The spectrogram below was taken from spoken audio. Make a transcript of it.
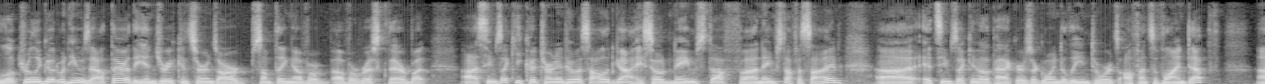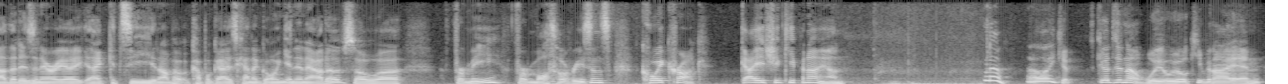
looked really good when he was out there. The injury concerns are something of a of a risk there, but uh, seems like he could turn into a solid guy. So name stuff, uh, name stuff aside, uh, it seems like you know the Packers are going to lean towards offensive line depth. Uh, that is an area I could see you know a couple guys kind of going in and out of. So uh, for me, for multiple reasons, Coy Cronk, guy you should keep an eye on. No, I like it good to know. We, we will keep an eye. And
